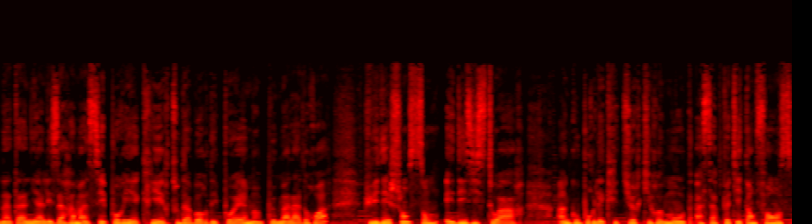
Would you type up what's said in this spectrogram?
Natania les a ramassées pour y écrire tout d'abord des poèmes un peu maladroits, puis des chansons et des histoires. Un goût pour l'écriture qui remonte à sa petite enfance.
